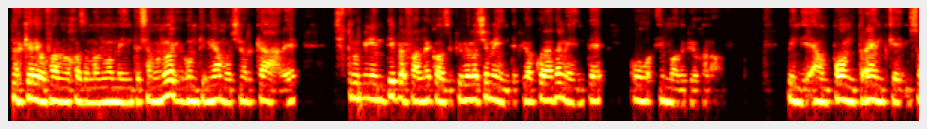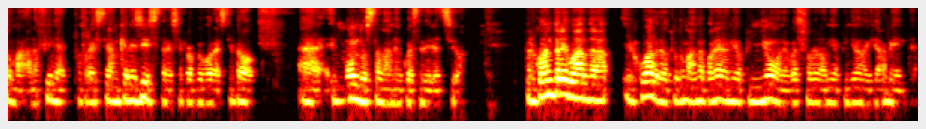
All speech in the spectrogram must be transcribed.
perché devo fare una cosa manualmente, siamo noi che continuiamo a cercare strumenti per fare le cose più velocemente, più accuratamente o in modo più economico. Quindi è un po' un trend che insomma alla fine potresti anche resistere se proprio vorresti, però eh, il mondo sta andando in questa direzione. Per quanto riguarda il cuore della tua domanda, qual è la mia opinione? Questa è la mia opinione chiaramente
